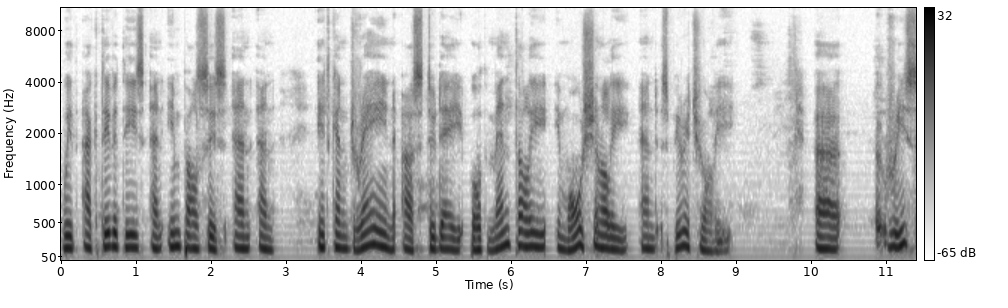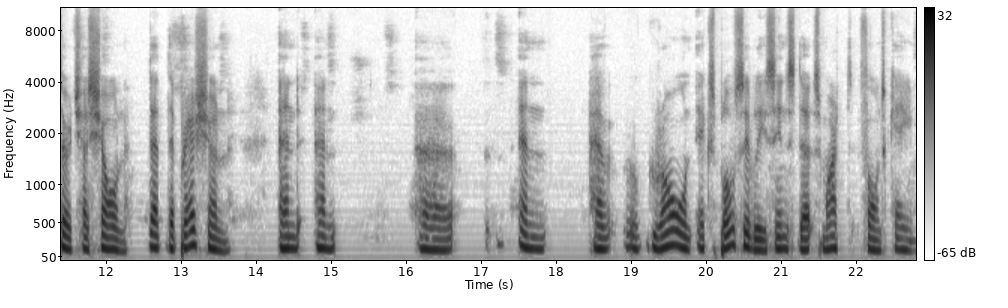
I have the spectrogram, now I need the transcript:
with activities and impulses and and it can drain us today, both mentally, emotionally, and spiritually. Uh, research has shown that depression and and uh, and have grown explosively since the smartphones came.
